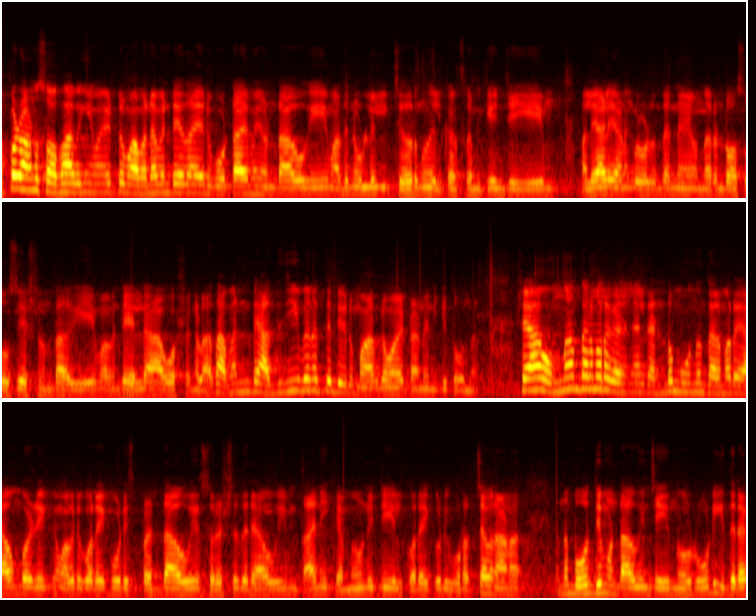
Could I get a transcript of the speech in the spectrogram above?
അപ്പോഴാണ് സ്വാഭാവികമായിട്ടും അവനവന്റേതായ ഒരു കൂട്ടായ്മ ഉണ്ടാവുകയും അതിനുള്ളിൽ ചേർന്ന് നിൽക്കാൻ ശ്രമിക്കുകയും ചെയ്യുകയും മലയാളിയാണെങ്കിൽ ഉടൻ തന്നെ ഒന്നോ രണ്ടോ അസോസിയേഷൻ ഉണ്ടാവുകയും അവന്റെ എല്ലാ ആഘോഷങ്ങളും. അത് അവന്റെ അതിജീവനത്തിന്റെ ഒരു മാർഗമായിട്ടാണ് എനിക്ക് തോന്നുന്നത്. പക്ഷേ ആ ഒന്നാം തലമുറ കഴിഞ്ഞാൽ രണ്ടും മൂന്നും തലമുറയാകുമ്പോഴേക്കും അവർ കുറേ കൂടി സ്പ്രെഡ് ആവുകയും സുരക്ഷിതരാവുകയും താൻ ഈ കമ്മ്യൂണിറ്റിയിൽ കുറേ കൂടി ഉറച്ചവനാണ് എന്ന ബോധ്യമുണ്ടാവുകയും ചെയ്യുന്നതോടുകൂടി ഇതര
